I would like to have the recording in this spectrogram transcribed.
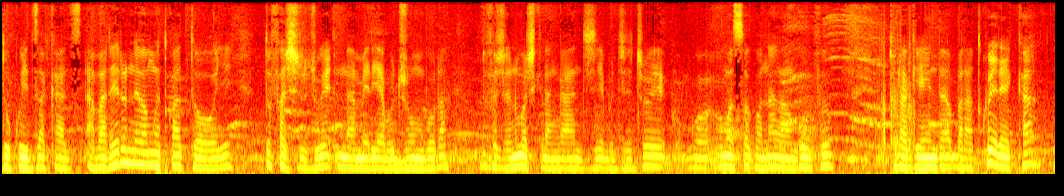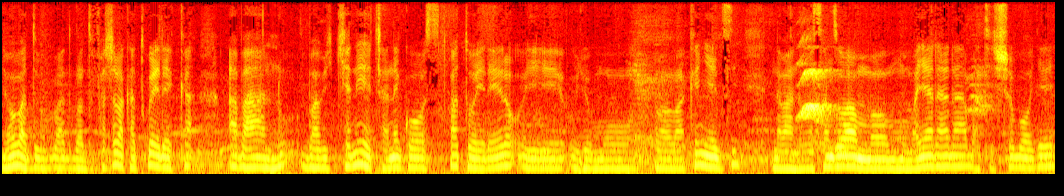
dukwiza akazi aba rero ni bamwe twatoye dufashijwe na meri ya bujumbura dufashije n'umushikiranganji bujejwe w'amasoko ntanganguvu turagenda baratwereka niho badufasha bakatwereka abantu babikeneye cyane rwose twatoye rero eh, uyu mu bakenyezi ni abantu basanzwe baba mu mayarara batishoboye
